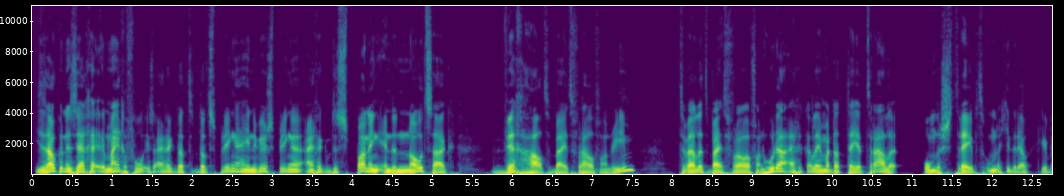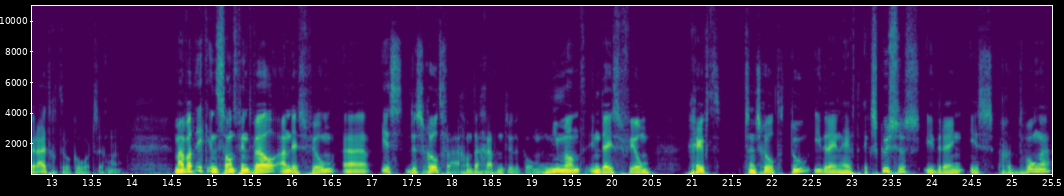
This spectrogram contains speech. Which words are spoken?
je zou kunnen zeggen, mijn gevoel is eigenlijk dat, dat springen, heen en weer springen, eigenlijk de spanning en de noodzaak weghaalt bij het verhaal van Riem. Terwijl het bij het verhaal van Huda eigenlijk alleen maar dat theatrale onderstreept, omdat je er elke keer weer uitgetrokken wordt, zeg maar. Maar wat ik interessant vind wel aan deze film, eh, is de schuldvraag. Want daar gaat het natuurlijk om. Niemand in deze film geeft zijn schuld toe. Iedereen heeft excuses. Iedereen is gedwongen.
